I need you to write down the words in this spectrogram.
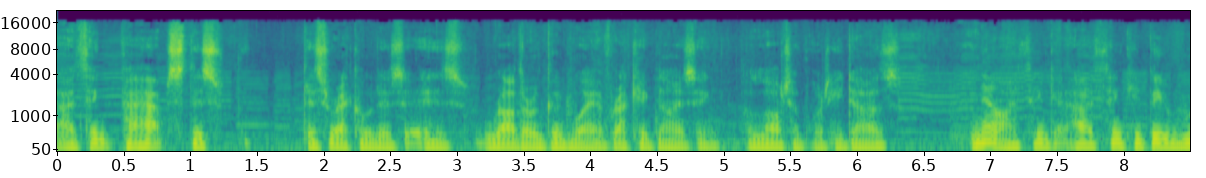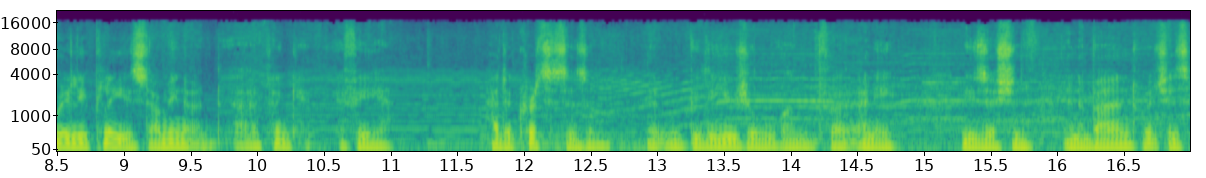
I think perhaps this this record is is rather a good way of recognising a lot of what he does. No, I think I think he'd be really pleased. I mean, I, I think if he had a criticism, it would be the usual one for any musician in a band, which is,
